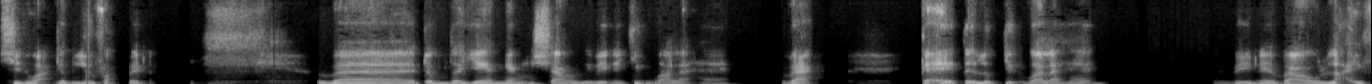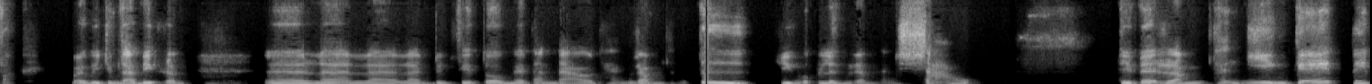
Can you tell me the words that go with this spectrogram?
sinh hoạt giống như Phật vậy đó. Và trong thời gian ngắn sau thì vị này chứng quả là hán. Và kể từ lúc chứng quả là hán vị này vào lại Phật. Bởi vì chúng ta biết rằng ờ, là là là Đức Thế Tôn ngày thành đạo tháng rằm tháng tư chuyển bút lưng rằm tháng 6 thì tới rằm tháng giêng kế tiếp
